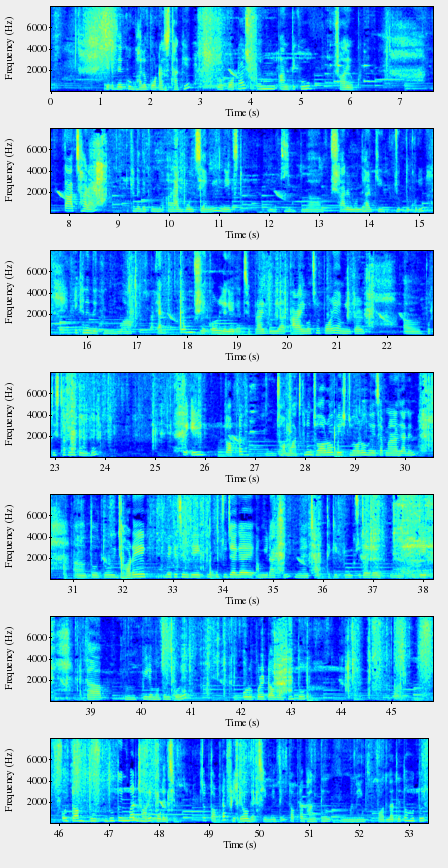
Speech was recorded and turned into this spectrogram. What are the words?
যেটাতে খুব ভালো পটাশ থাকে। তো পটাশ ফুল আনতে খুব সহায়ক। তাছাড়া এখানে দেখুন বলছি আমি নেক্সট কী সারের মধ্যে আর কি যুক্ত করি। এখানে দেখুন, মাপ একদম শেকড় লেগে গেছে। প্রায় দুই আড়াই বছর পরে আমি এটার প্রতিস্থাপন করব। তো এই টপটা মাঝখানে ঝড়ও বেশ ঝড়ও হয়েছে আপনারা জানেন। তো তো ওই ঝড়ে দেখেছেন যে একটু উঁচু জায়গায় আমি রাখি ছাদ থেকে একটু উঁচু জায়গায় ইটের একটা পিড়ে মতন করে ওর উপরে টব রাখি। তো ওই টব দু দু তিনবার ঝড়ে পড়েছে। তো টপটা ফেটেও গেছে এমনিতে টপটা ভাঙতে মানে বদলাতে তো হতোই।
